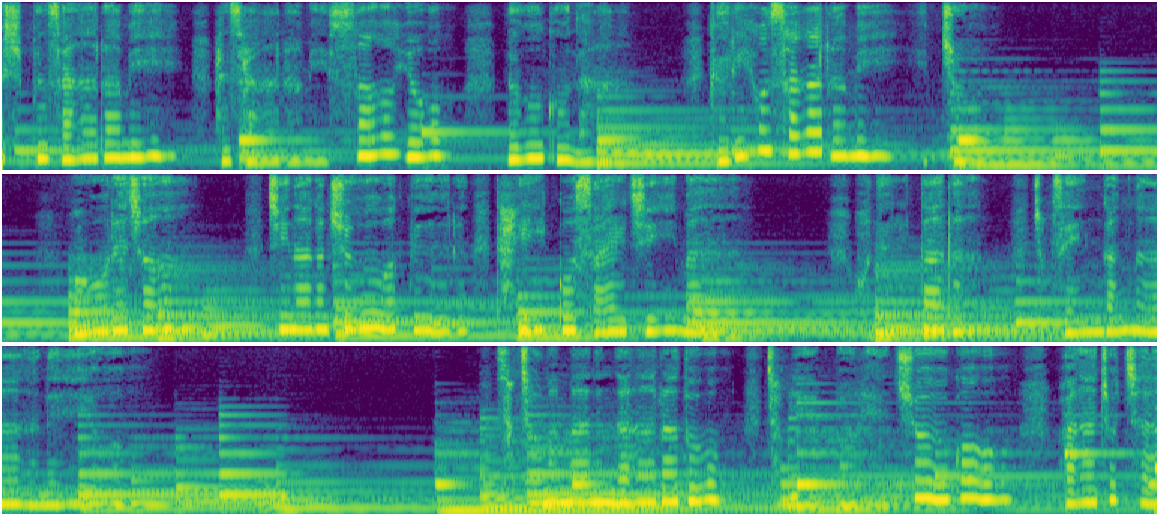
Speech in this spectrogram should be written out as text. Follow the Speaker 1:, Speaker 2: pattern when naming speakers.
Speaker 1: 싶은 사람이 한 사람 있어요. 누구나 그리운 사람이 있죠. 오래전 지나간 추억들은 다 잊고 살지만 오늘따라 좀 생각나 많은 나라도 참 예뻐해주고 화조차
